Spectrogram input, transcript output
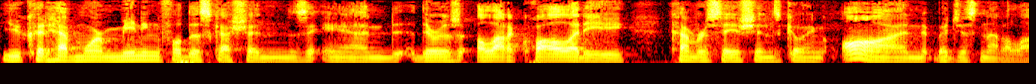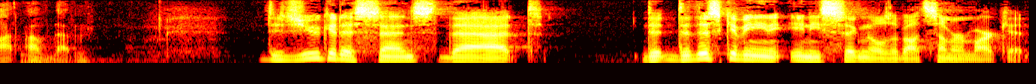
you could have more meaningful discussions, and there was a lot of quality conversations going on, but just not a lot of them. Did you get a sense that did, did this give you any, any signals about summer market?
